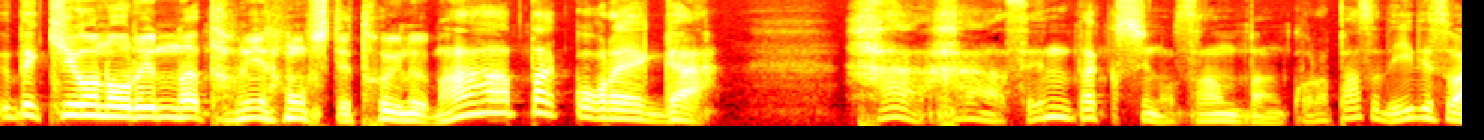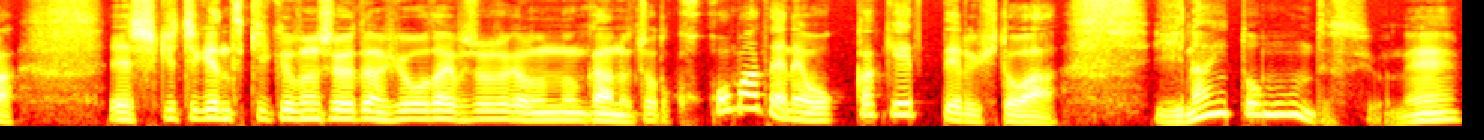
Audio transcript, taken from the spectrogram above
で気を乗りな取り直して問いのまたこれが。はあはあ選択肢の3番これはパスでいいですわ、えー、敷地原付区分所有での表題不詳者がうんぬんかんちょっとここまでね追っかけてる人はいないと思うんですよね。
